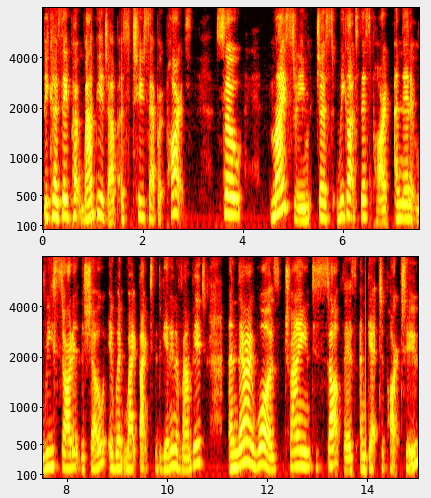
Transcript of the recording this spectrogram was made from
because they put Rampage up as two separate parts. So my stream just we got to this part and then it restarted the show. It went right back to the beginning of rampage. And there i was trying to stop this and get to part two.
